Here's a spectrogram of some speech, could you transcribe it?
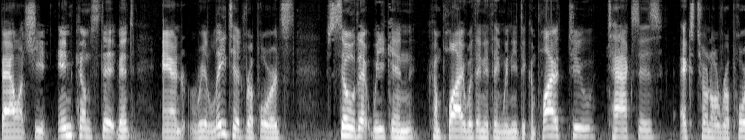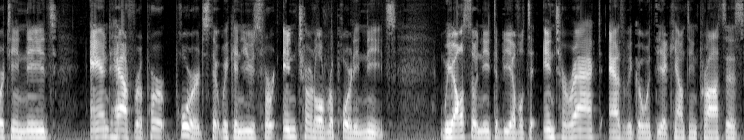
balance sheet, income statement, and related reports so that we can comply with anything we need to comply to, taxes, external reporting needs, and have reports that we can use for internal reporting needs. We also need to be able to interact as we go with the accounting process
